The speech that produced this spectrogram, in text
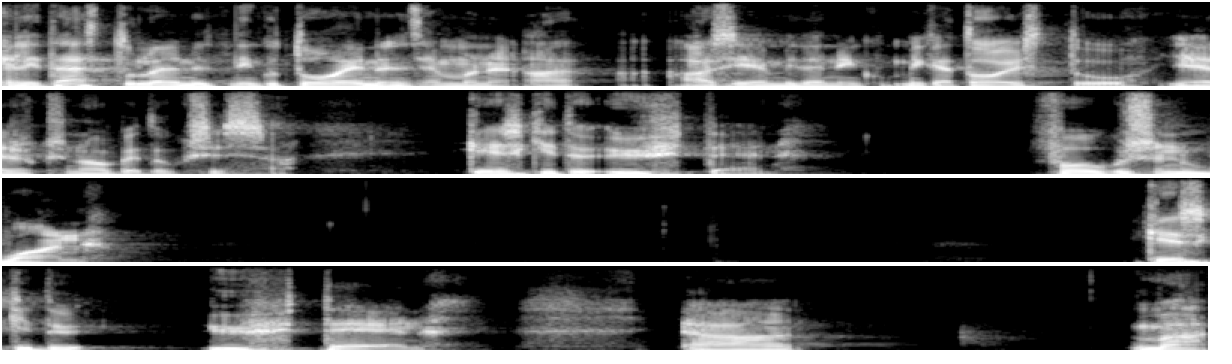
eli tästä tulee nyt niin kuin toinen semmoinen asia, niin kuin, mikä toistuu Jeesuksen opetuksissa. Keskity yhteen. Focus on one. Keskity yhteen. Ja mä,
